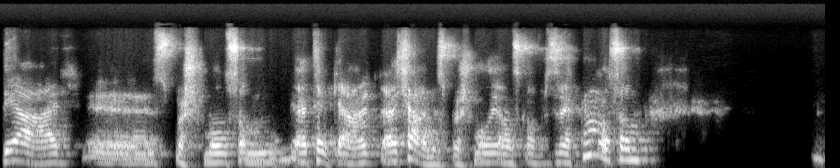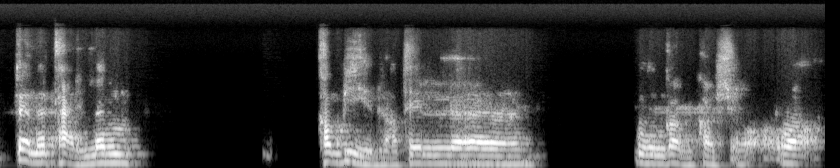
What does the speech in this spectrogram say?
Det er eh, spørsmål som jeg tenker er, er kjernespørsmål i anskaffelsesretten, og som denne termen kan bidra til eh, noen ganger kanskje, og,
